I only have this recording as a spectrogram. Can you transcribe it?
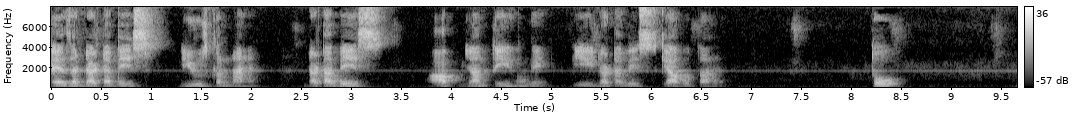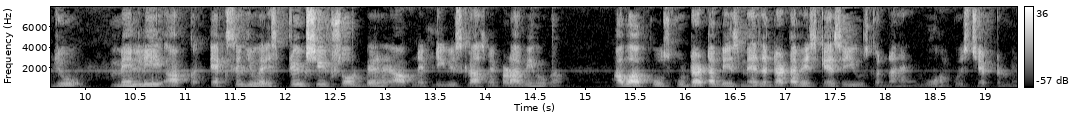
एज अ डाटाबेस यूज़ करना है। डाटाबेस आप जानते ही होंगे कि डाटाबेस क्या होता है? तो जो मेनली आपका एक्सेल जो है स्प्रेडशीट सॉफ्टवेयर है, आपने प्रीवियस क्लास में पढ़ा भी होगा। अब आपको उसको डाटाबेस में एज अ डाटाबेस कैसे यूज़ करना है, वो हमको इस चैप्टर में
